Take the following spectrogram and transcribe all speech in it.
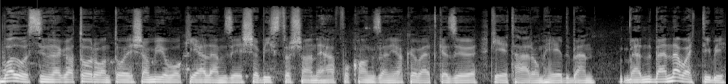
valószínűleg a Toronto és a Milwaukee elemzése biztosan el fog hangzani a következő két-három hétben. Benne vagy, Tibi?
